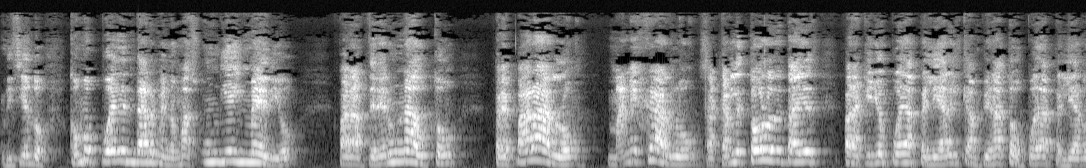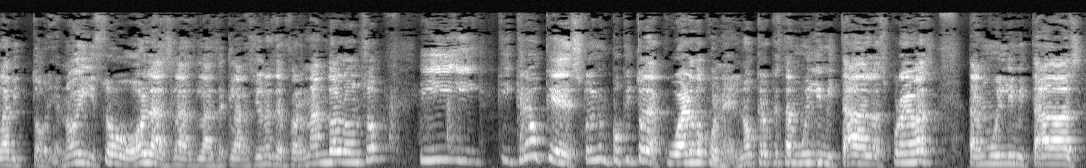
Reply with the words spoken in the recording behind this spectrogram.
diciendo, ¿cómo pueden darme nomás un día y medio para tener un auto prepararlo, manejarlo, sacarle todos los detalles para que yo pueda pelear el campeonato o pueda pelear la victoria, ¿no? Hizo olas las, las declaraciones de Fernando Alonso y, creo que estoy un poquito de acuerdo con él, ¿no? Creo que están muy limitadas las pruebas, están muy limitadas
